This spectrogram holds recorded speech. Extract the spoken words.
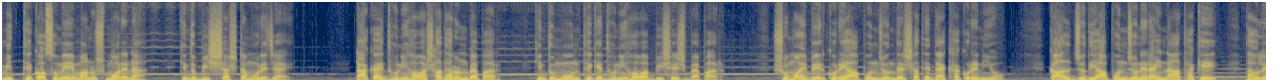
মিথ্যে কসমে মানুষ মরে না, কিন্তু বিশ্বাসটা মরে যায়। টাকায় ধনী হওয়া সাধারণ ব্যাপার, কিন্তু মন থেকে ধনী হওয়া বিশেষ ব্যাপার। সময় বের করে আপনজনদের সাথে দেখা করে নিও। কাল যদি আপনজনেরাই না থাকে তাহলে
